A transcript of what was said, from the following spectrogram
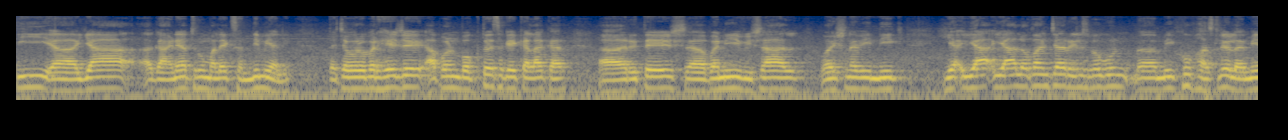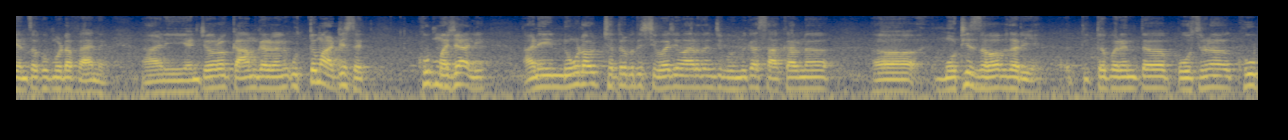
ती या गाण्या थ्रू मला एक संधी मिळाली. त्याच्याबरोबर हे जे आपण बघतोय सगळे कलाकार रितेश वनी बनी विशाल वैष्णवी निक या या या लोकांच्या रील्स बघून मी खूप हसलेलो आहे. मी यांचा खूप मोठा फॅन आहे. आणि यांच्याबरोबर काम करायला आणि उत्तम आर्टिस्ट आहेत. खूप मजा आली. आणि नो डाऊट छत्रपती शिवाजी महाराजांची भूमिका साकारणं मोठी जबाबदारी आहे. तिथंपर्यंत पोचणं खूप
